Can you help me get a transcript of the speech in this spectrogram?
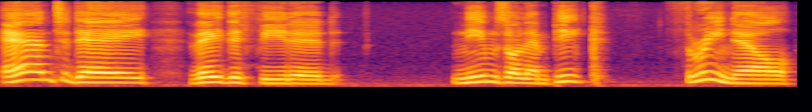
And today they defeated Nîmes Olympique 3 0,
